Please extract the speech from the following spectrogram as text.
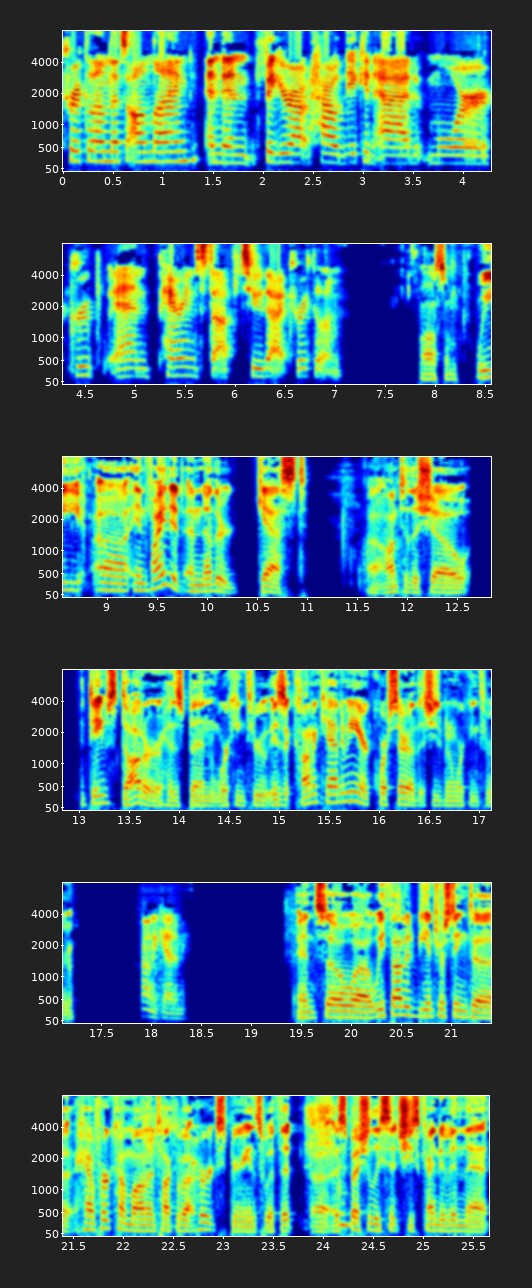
curriculum that's online and then figure out how they can add more group and pairing stuff to that curriculum. Awesome. We uh, invited another guest uh, onto the show. Dave's daughter has been working through, is it Khan Academy or Coursera that she's been working through? Khan Academy. And so uh, we thought it'd be interesting to have her come on and talk about her experience with it, uh, especially since she's kind of in that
